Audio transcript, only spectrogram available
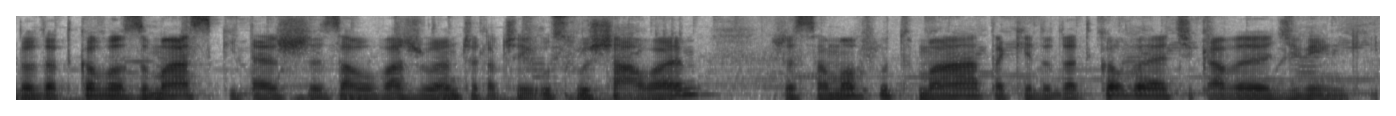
Dodatkowo z maski też zauważyłem, czy raczej usłyszałem, że samochód ma takie dodatkowe, ciekawe dźwięki.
